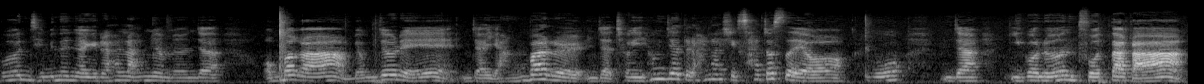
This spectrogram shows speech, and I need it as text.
뭔 재밌는 이야기를 하려 하냐면 이제 엄마가 명절에 이제 양발을 이제 저희 형제들 하나씩 사줬어요. 그리고 이제 이거는 두었다가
